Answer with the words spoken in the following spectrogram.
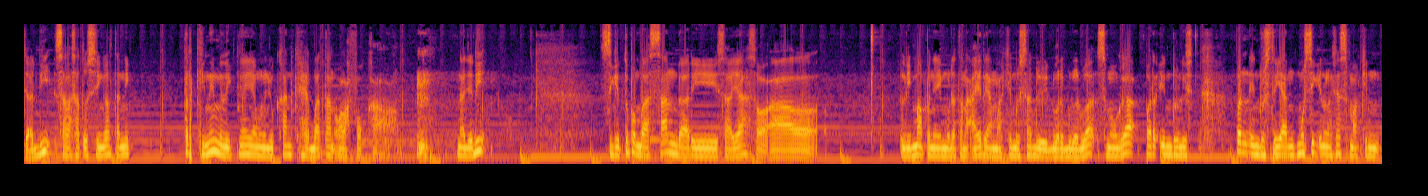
Jadi salah satu single teknik terkini miliknya yang menunjukkan kehebatan olah vokal. nah jadi segitu pembahasan dari saya soal 5 penyanyi muda tanah air yang makin besar di 2022 semoga perindustrian musik Indonesia semakin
